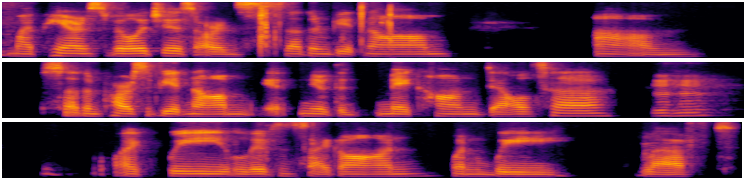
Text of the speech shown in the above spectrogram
my parents' villages are in southern Vietnam, um, southern parts of Vietnam near the Mekong Delta. Like we lived in Saigon when we left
